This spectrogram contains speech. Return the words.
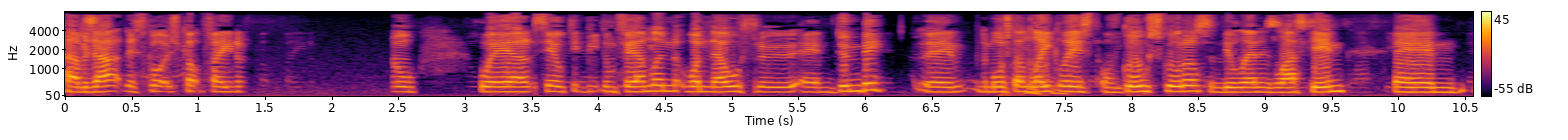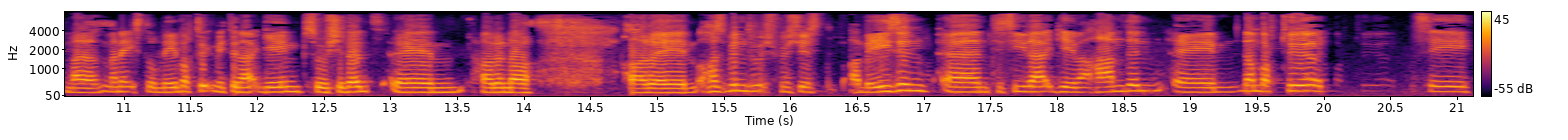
I was at the Scottish Cup final where Celtic beat Dunfermline 1-0 through um, Doumbé, um, the most unlikeliest of goal scorers in Neil Lennon's last game. Um, my, my next door neighbour took me to that game, so she did. Um, her and her, her um, husband, which was just amazing. And to see that game at Hampden. Um, number two, I'd say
